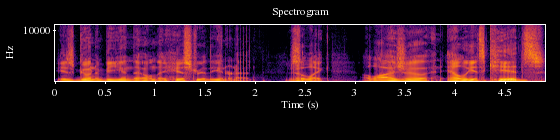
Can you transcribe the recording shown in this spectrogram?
is going to be in the on the history of the internet. So like Elijah and Elliot's kids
